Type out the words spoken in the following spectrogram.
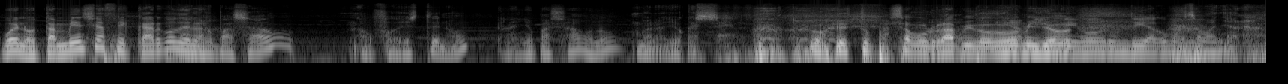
Bueno, también se hace cargo El de año la... pasado, no fue este, ¿no? El año pasado, ¿no? Bueno, yo qué sé. Esto pasa muy rápido, Tenía Domi, mi yo- un día como esta mañana.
